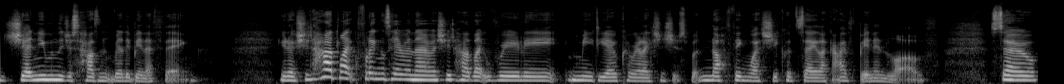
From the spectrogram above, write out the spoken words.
genuinely just hasn't really been a thing. You know, she'd had like flings here and there and she'd had like really mediocre relationships, but nothing where she could say, like, I've been in love. So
